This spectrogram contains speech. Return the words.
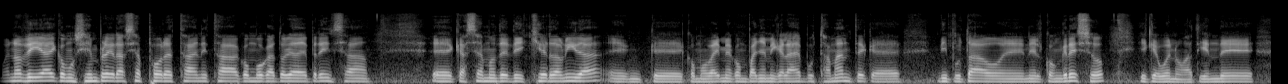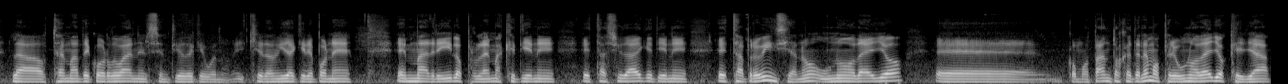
Buenos días y como siempre gracias por estar en esta convocatoria de prensa eh, que hacemos desde Izquierda Unida, en que como veis me acompaña Miguel Ángel Bustamante, que es diputado en el Congreso y que bueno atiende los temas de Córdoba en el sentido de que bueno Izquierda Unida quiere poner en Madrid los problemas que tiene esta ciudad y que tiene esta provincia, ¿no? Uno de ellos, eh, como tantos que tenemos, pero uno de ellos que ya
